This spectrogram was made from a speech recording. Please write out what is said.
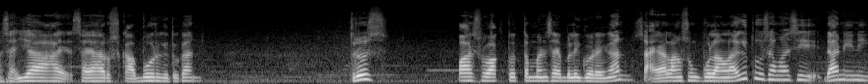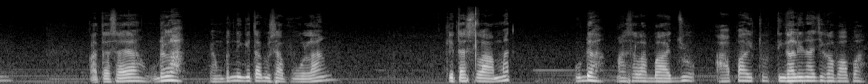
Masa iya saya harus kabur gitu kan. Terus pas waktu teman saya beli gorengan saya langsung pulang lagi tuh sama si Dan ini kata saya udahlah yang penting kita bisa pulang kita selamat. Udah masalah baju apa itu tinggalin aja gak apa-apa.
